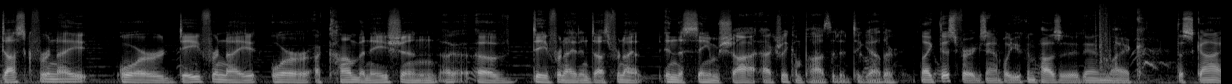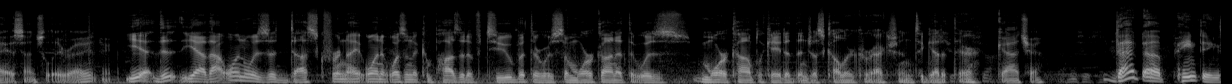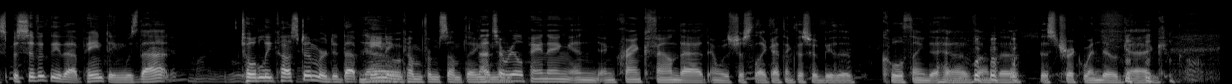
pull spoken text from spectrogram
dusk for night or day for night or a combination uh, of day for night and dusk for night in the same shot, actually composited together. Like this, for example, you composite it in like the sky, essentially, right? Yeah, th- yeah, that one was a dusk for night one. It wasn't a composite of two, but there was some work on it that was more complicated than just color correction to get it there. Gotcha. That uh, painting, specifically that painting, was that totally custom, or did that painting No. come from something? That's and a real painting, and and Crank found that and was just like, I think this would be the cool thing to have on the this trick window gag.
